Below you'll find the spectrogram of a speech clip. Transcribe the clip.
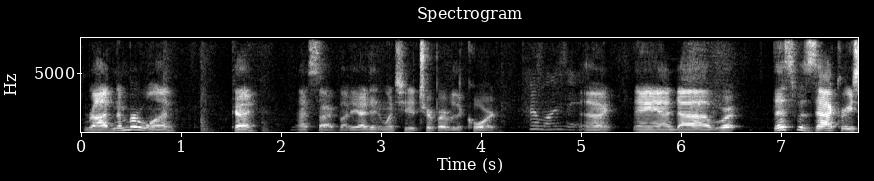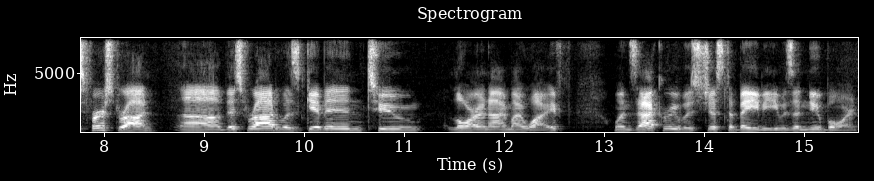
rod number one. Okay. Uh, sorry, buddy. I didn't want you to trip over the cord. How was it? All right, and uh, we're, this was Zachary's first rod. Uh, this rod was given to Laura and I, my wife, when Zachary was just a baby. He was a newborn,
